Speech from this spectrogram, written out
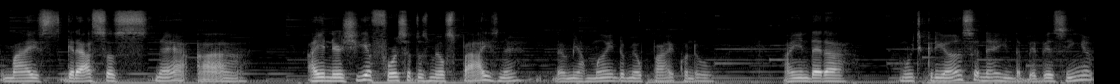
mas graças né, a a energia, a força dos meus pais, né? Da minha mãe, do meu pai, quando eu ainda era muito criança, né? Ainda bebezinha,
